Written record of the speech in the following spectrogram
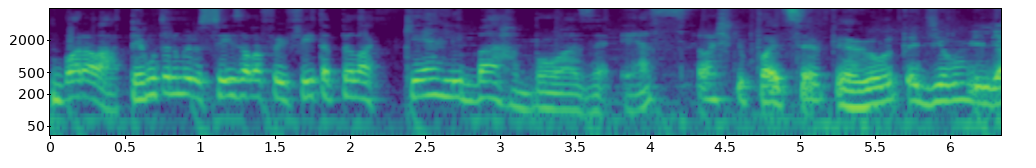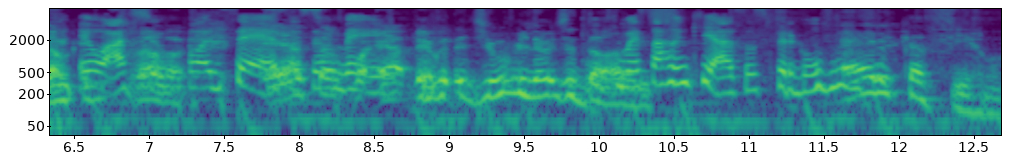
Bora lá. Pergunta número 6, ela foi feita pela Kelly Barbosa. Essa eu acho que pode ser a pergunta de um milhão. eu acho, falou. pode ser essa, essa também. É a pergunta de um milhão de dólares. Vou começar a ranquear essas perguntas. Érica Firmo.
